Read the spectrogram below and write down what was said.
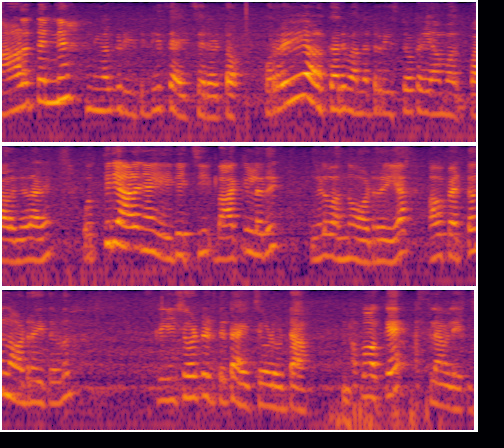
നാളെ തന്നെ നിങ്ങൾക്ക് ഡി ടി ഡി സി അയച്ചു തരാം കേട്ടോ കുറേ ആൾക്കാർ വന്നിട്ട് റീസ്റ്റോക്ക് ചെയ്യാൻ പറഞ്ഞതാണ്. ഒത്തിരി ആളെ ഞാൻ എഴുതി വെച്ച്. ബാക്കിയുള്ളത് നിങ്ങൾ വന്ന് ഓർഡർ ചെയ്യുക. അപ്പോൾ പെട്ടെന്ന് ഓർഡർ ചെയ്തോളൂ. സ്ക്രീൻഷോട്ട് എടുത്തിട്ട് അയച്ചോളൂ കേട്ടോ അപ്പോൾ ഓക്കെ അസ്സാം വലൈക്കും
